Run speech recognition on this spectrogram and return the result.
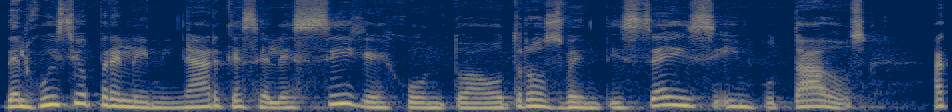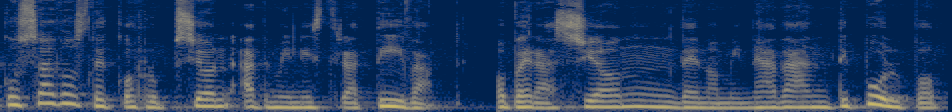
del juicio preliminar que se le sigue junto a otros 26 imputados acusados de corrupción administrativa, operación denominada Antipulpo.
